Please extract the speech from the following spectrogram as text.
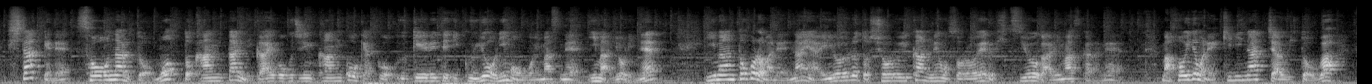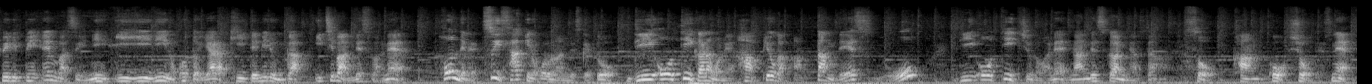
したっけね、そうなるともっと簡単に外国人観光客を受け入れていくようにも思いますね。今よりね。今のところはね、なんやいろいろと書類関連を揃える必要がありますからね。まあ、ほいでもね、気になっちゃう人は、フィリピンエンバシーに EED のことやら聞いてみるんが一番ですわね。本でね、ついさっきのことなんですけど、DOT からもね、発表があったんですよ。DOT っていうのはね、何ですか皆さん。そう、観光省ですね。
